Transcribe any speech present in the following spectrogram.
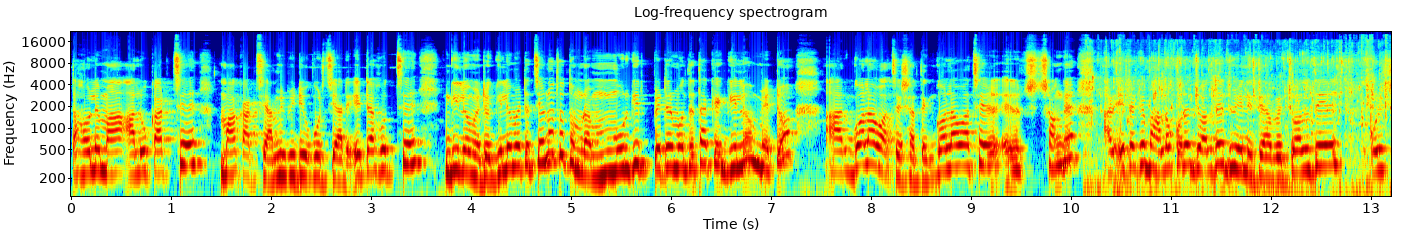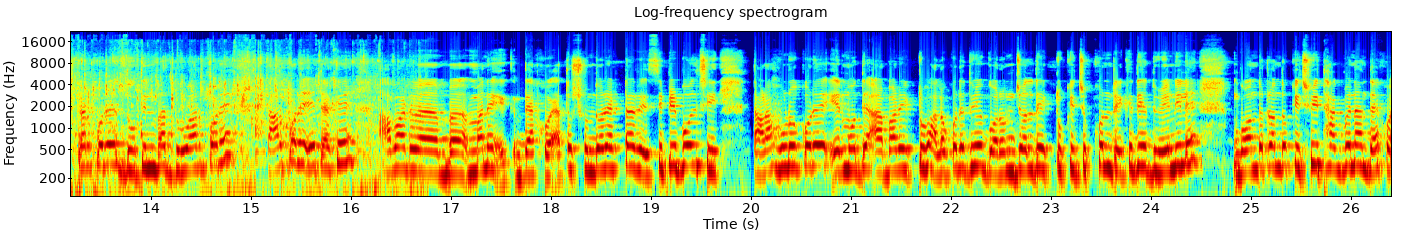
তাহলে মা আলু কাটছে, মা কাটছে, আমি ভিডিও করছি। আর এটা হচ্ছে গিলোমেটো। গিলোমেটো চেনো তো তোমরা? মুরগির পেটের মধ্যে থাকে গিলোমেটো আর গলাও আছে সাথে। গলাও আছে সঙ্গে। আর এটাকে ভালো করে জল দিয়ে ধুয়ে নিতে হবে। জল দিয়ে পরিষ্কার করে দু তিনবার ধোয়ার পরে তারপরে এটাকে আবার মানে দেখো এত সুন্দর একটা রেসিপি বলছি, তাড়াহুড়ো করে এর মধ্যে আবার একটু ভালো করে ধুয়ে গরম জল দিয়ে একটু কিছুক্ষণ রেখে দিয়ে ধুয়ে নিলে গন্ধ টন্ধ কিছুই থাকবে না। দেখো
